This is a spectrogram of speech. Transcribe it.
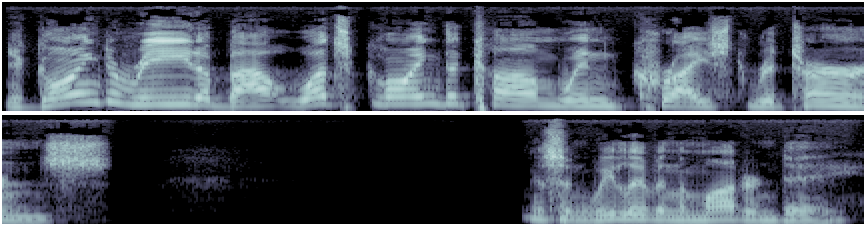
You're going to read about what's going to come when Christ returns. Listen, we live in the modern day.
